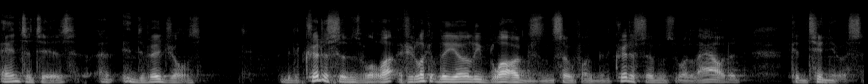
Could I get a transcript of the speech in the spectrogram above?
entities and individuals. I mean, the criticisms were, if you look at the early blogs and so forth, I mean, the criticisms were loud and continuous.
